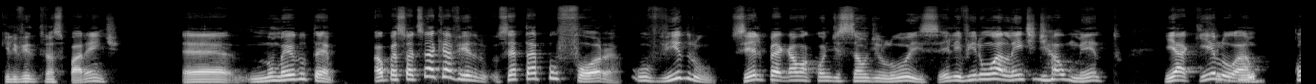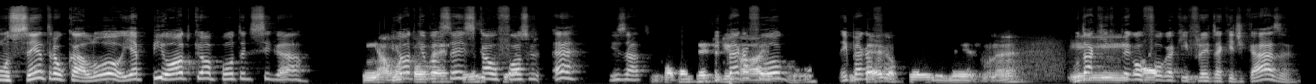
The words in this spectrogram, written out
aquele vidro transparente, é, no meio do tempo. Aí o pessoal diz: ah, que é vidro. Você está por fora. O vidro, se ele pegar uma condição de luz, ele vira uma lente de aumento. E aquilo a, concentra o calor e é pior do que uma ponta de cigarro. Pior do que você escar o fósforo. É, exato. E pega fogo. Né? E pega, pega fogo. fogo mesmo, né? O daqui que pegou fogo aqui em frente aqui de casa,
